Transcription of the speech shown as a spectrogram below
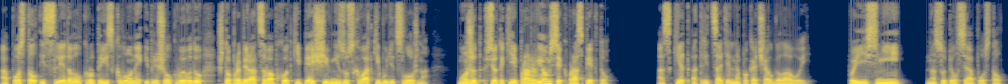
Апостол исследовал крутые склоны и пришел к выводу, что пробираться в обход кипящей внизу схватки будет сложно. «Может, все-таки прорвемся к проспекту?» Аскет отрицательно покачал головой. «Поясни», — насупился апостол.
